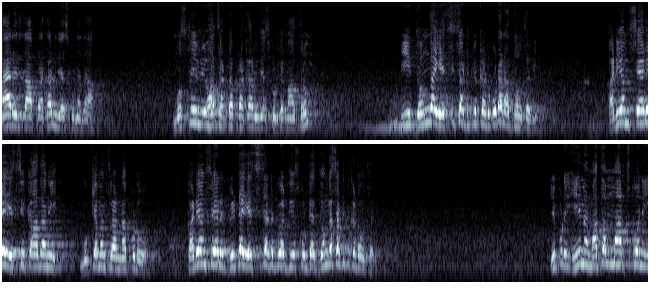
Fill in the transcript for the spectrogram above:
మ్యారేజ్ లా ప్రకారం చేసుకున్నదా? ముస్లిం వివాహ చట్ట ప్రకారం చేసుకుంటే మాత్రం ఈ దొంగ ఎస్సీ సర్టిఫికెట్ కూడా రద్దవుతుంది. కడియం షేరే ఎస్సీ కాదని ముఖ్యమంత్రి అన్నప్పుడు కడియం షేర్ బిడ్డ ఎస్సీ సర్టిఫికేట్ తీసుకుంటే దొంగ సర్టిఫికెట్ అవుతుంది. ఇప్పుడు ఈమె మతం మార్చుకొని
